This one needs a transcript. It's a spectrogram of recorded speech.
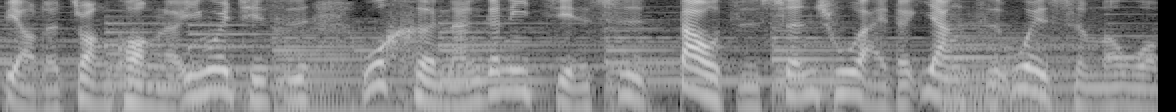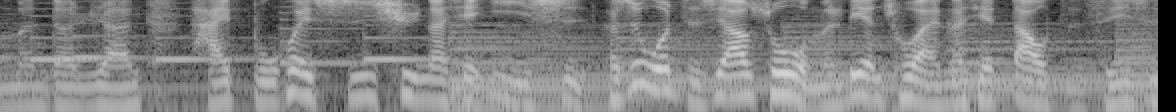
表的状况了。因为其实我很难跟你解释道子生出来的样子，为什么我们的人还不会失去那些意识。可是我只是要说，我们练出来那些道子，其实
